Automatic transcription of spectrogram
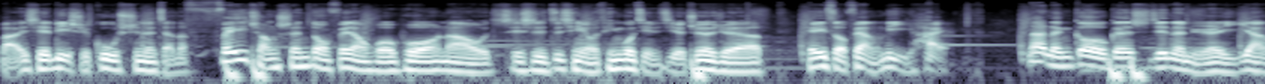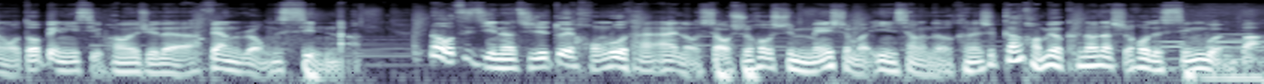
把一些历史故事呢讲得非常生动，非常活泼。那我其实之前有听过几集，我真的觉得黑手非常厉害。那能够跟时间的女人一样哦，都被你喜欢，我觉得非常荣幸呐。那我自己呢，其实对洪若潭案哦，小时候是没什么印象的，可能是刚好没有看到那时候的新闻吧。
